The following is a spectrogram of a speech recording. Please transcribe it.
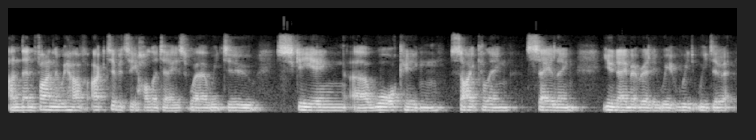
And then finally, we have activity holidays where we do skiing, uh, walking, cycling, sailing, you name it, really, we, we, we do it.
